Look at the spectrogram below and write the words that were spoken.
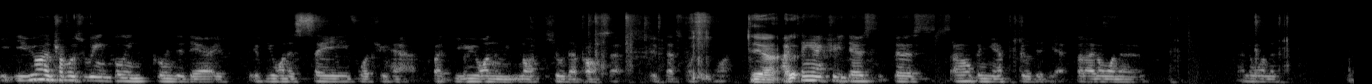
if you want to troubleshooting, go in go into there if, if you want to save what you have, but you want to not kill that process if that's what you want. Yeah. I think actually there's there's I don't think you have killed it yet, but I don't want to. I don't want to.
